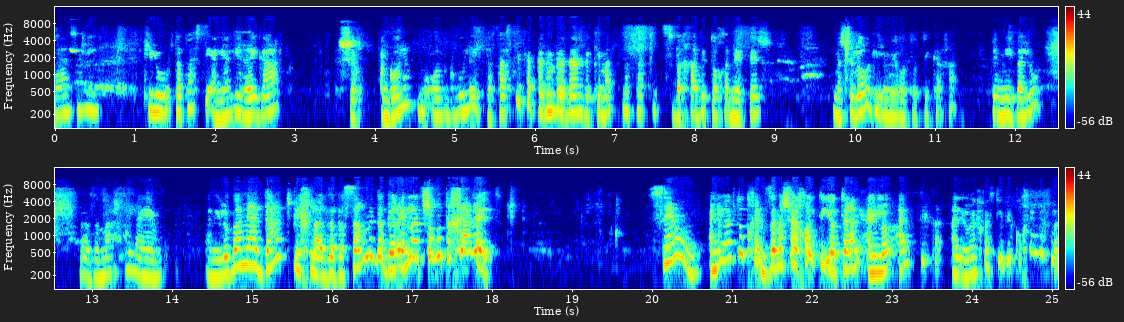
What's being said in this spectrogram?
ואז אני, כאילו, תפסתי, היה לי רגע שהגולם מאוד גבולי, תפסתי את הפנים בידיים וכמעט נתתי צווחה בתוך הנפש, מה שלא רגילים לראות אותי ככה. והם נבהלו. ואז אמרתי להם, אני לא באה מהדת בכלל, זה בשר מדבר, אין לו אפשרות אחרת. זהו, אני אוהבת אתכם, זה מה שיכולתי יותר, אני, אני לא, אל תקרא, אני לא נכנסתי לוויכוחים בכלל.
